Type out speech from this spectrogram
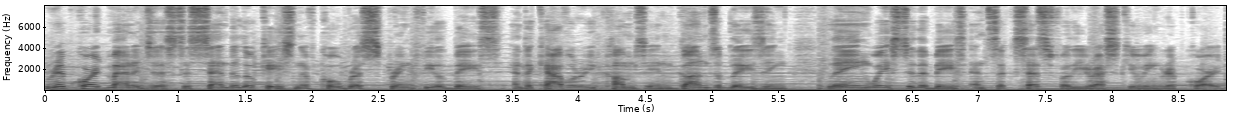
Ripcord manages to send the location of Cobra's Springfield base, and the cavalry comes in guns ablazing, laying waste to the base and successfully rescuing Ripcord.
